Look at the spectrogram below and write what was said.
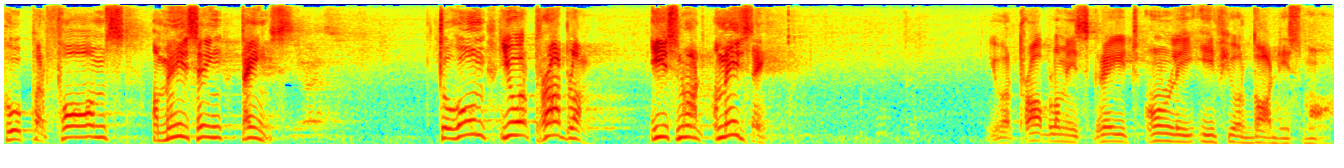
who performs amazing things. To whom your problem is not amazing. Your problem is great only if your God is small.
